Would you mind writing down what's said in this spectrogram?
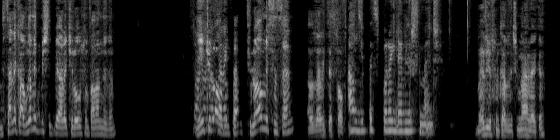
Biz seninle kavga mı etmiştik bir ara kilolusun falan dedin. Sonra Niye kilo nazara- aldın sen? Kilo almışsın sen. Özellikle soft. Azıcık da spora gidebilirsin bence. Ne diyorsun kardeşim ne alaka?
